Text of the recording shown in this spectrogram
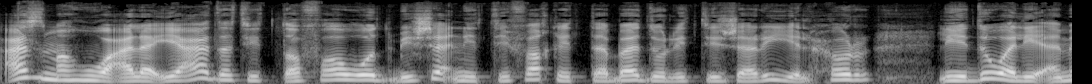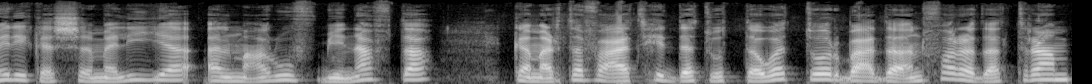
عزمه على إعادة التفاوض بشأن اتفاق التبادل التجاري الحر لدول أمريكا الشمالية المعروف بنافتا كما ارتفعت حدة التوتر بعد أن فرض ترامب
